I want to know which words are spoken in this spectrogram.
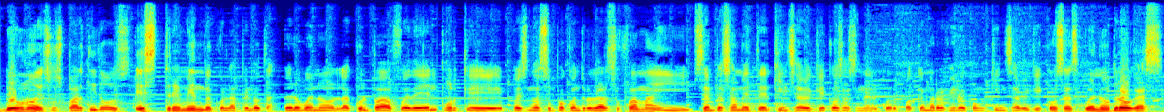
Ve uno de sus partidos, es tremendo con la pelota. Pero bueno, la culpa fue de él porque pues no supo controlar su fama y se empezó a meter quién sabe qué cosas en el cuerpo. ¿A qué me refiero con quién sabe qué cosas? Bueno, drogas.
